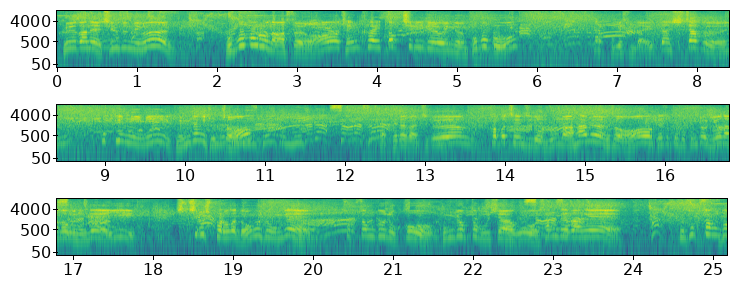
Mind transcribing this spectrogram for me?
그에 반해 진수님은 보보보로 나왔어요. 젠카이 떡칠이 되어있는 보보보 자 보겠습니다. 일단 시작은 포피님이 굉장히 좋죠. 자 게다가 지금 커버 체인지도 무마하면서 계속해서 공격을 이어나가고 있는데 이 17호 18호가 너무 좋은 게 속성도 좋고 공격도 무시하고 상대방의 그 속성도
